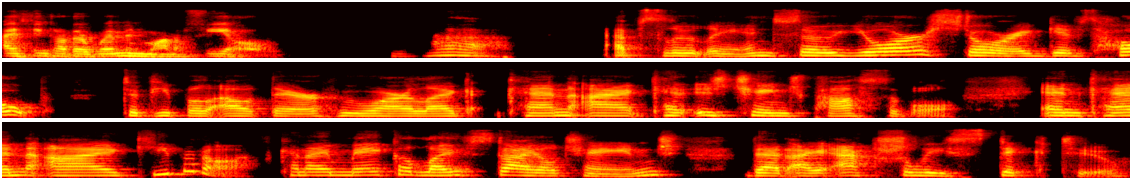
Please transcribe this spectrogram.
I think other women want to feel. Yeah, absolutely. And so your story gives hope to people out there who are like, can I, can, is change possible? And can I keep it off? Can I make a lifestyle change that I actually stick to?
